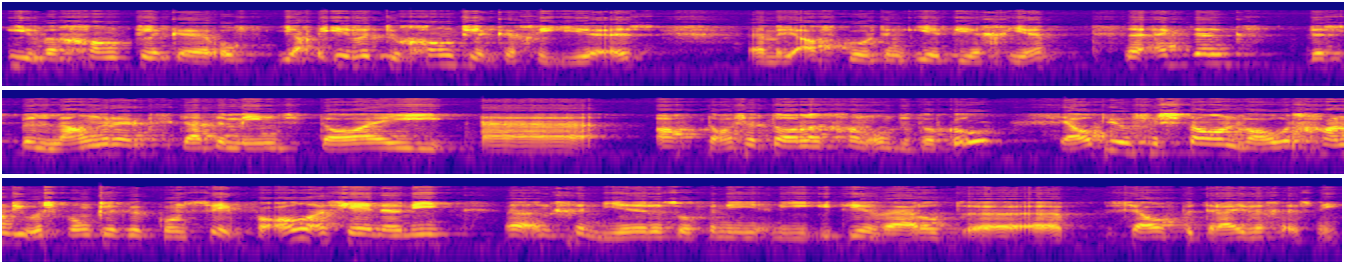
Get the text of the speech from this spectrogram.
ewe ganklike of ja, ewe toeganklike geheue is uh, met die afkorting ETG. Nou ek dink dis belangrik dat 'n mens daai uh ag daai vertaling gaan ontwikkel. Help jou verstaan waaroor gaan die oorspronklike konsep, veral as jy nou nie 'n uh, ingenieur is of in die in die IT wêreld uh, uh, selfbedrywig is nie.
